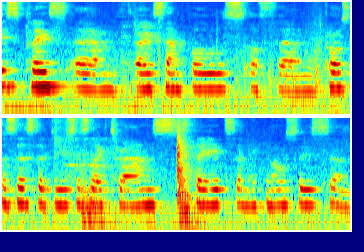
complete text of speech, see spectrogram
These plays um, are examples of um, processes that uses like trance states and hypnosis and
